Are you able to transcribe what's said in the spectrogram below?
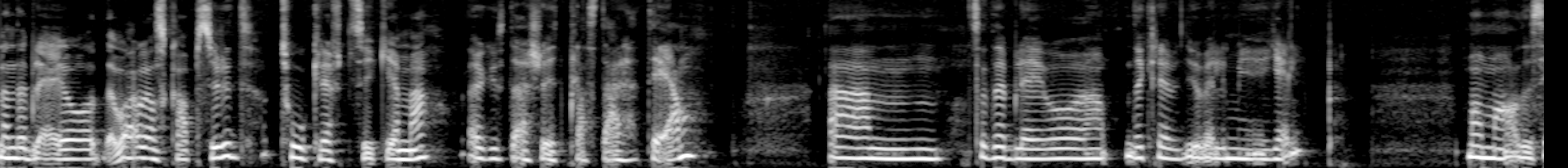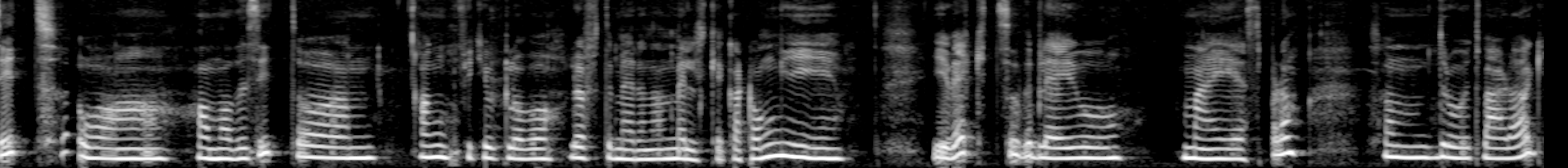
men det ble jo Det var jo ganske absurd. To kreftsyke hjemme. Det er så vidt plass der til én. Um, så det ble jo Det krevde jo veldig mye hjelp. Mamma hadde sitt, og han hadde sitt. Og Han fikk jo ikke lov å løfte mer enn en melkekartong i, i vekt, så det ble jo meg, Jesper, da, som dro ut hver dag.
